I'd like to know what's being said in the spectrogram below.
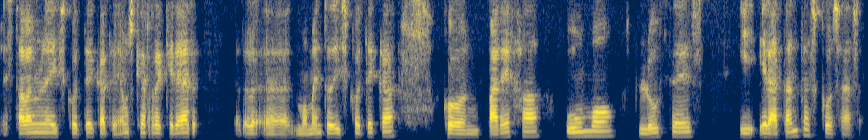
estaba en una discoteca, teníamos que recrear el eh, momento de discoteca con pareja, humo, luces, y era tantas cosas.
